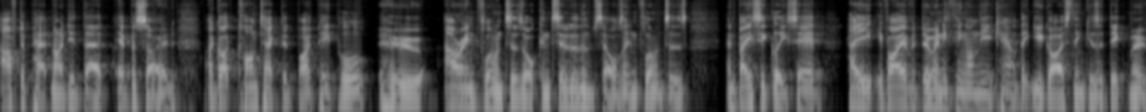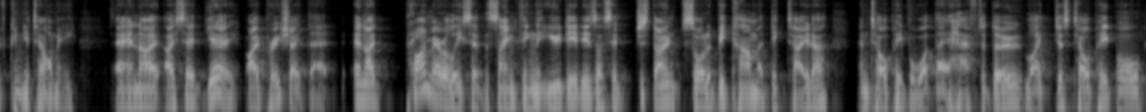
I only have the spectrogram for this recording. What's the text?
after Pat and I did that episode, I got contacted by people who are influencers or consider themselves influencers and basically said, Hey, if I ever do anything on the account that you guys think is a dick move, can you tell me? And I, I said, Yeah, I appreciate that. And I primarily said the same thing that you did is I said, just don't sort of become a dictator and tell people what they have to do. Like just tell people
